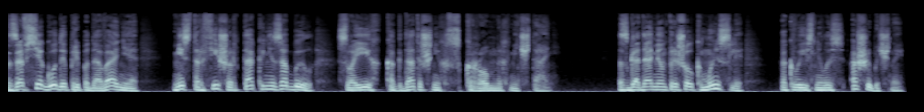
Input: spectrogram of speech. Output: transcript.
За все годы преподавания – мистер Фишер так и не забыл своих когда-тошних скромных мечтаний. С годами он пришел к мысли, как выяснилось, ошибочной,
